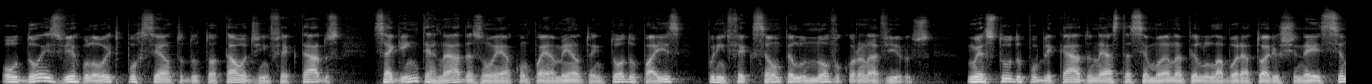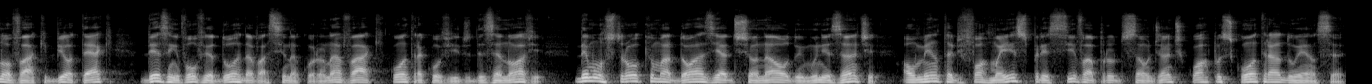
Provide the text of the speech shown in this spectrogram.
ou 2,8% do total de infectados, seguem internadas ou em acompanhamento em todo o país por infecção pelo novo coronavírus. Um estudo publicado nesta semana pelo laboratório chinês Sinovac Biotech, desenvolvedor da vacina Coronavac contra a Covid-19, demonstrou que uma dose adicional do imunizante aumenta de forma expressiva a produção de anticorpos contra a doença.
